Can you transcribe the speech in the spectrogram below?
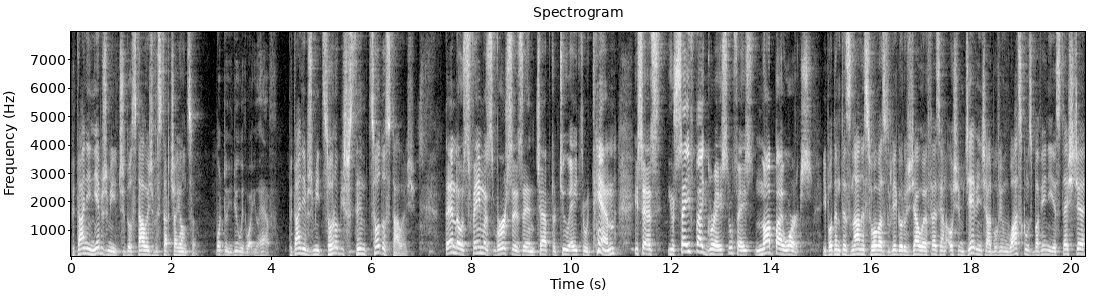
Pytanie nie brzmi, czy dostałeś wystarczająco. What do you do with what you have? Pytanie brzmi, co robisz z tym, co dostałeś? Then those famous verses in chapter 2, 8 through 10, he says, You're saved by grace through faith, not by works. I potem te znane słowa z drugiego rozdziału Efezjan 8:9, albowiem łaską zbawieni jesteście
